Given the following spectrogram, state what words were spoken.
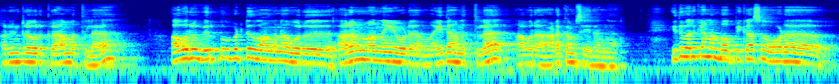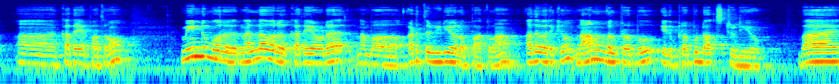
அப்படின்ற ஒரு கிராமத்தில் அவர் விருப்பப்பட்டு வாங்கின ஒரு அரண்மனையோட மைதானத்தில் அவரை அடக்கம் செய்கிறாங்க இது வரைக்கும் நம்ம பிகாசோவோட கதையை பார்த்தோம். மீண்டும் ஒரு நல்ல ஒரு கதையோட நம்ம அடுத்த வீடியோவில் பார்க்கலாம். அது வரைக்கும் நான் உங்கள் பிரபு இது பிரபு டாக் ஸ்டுடியோ. பாய்.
